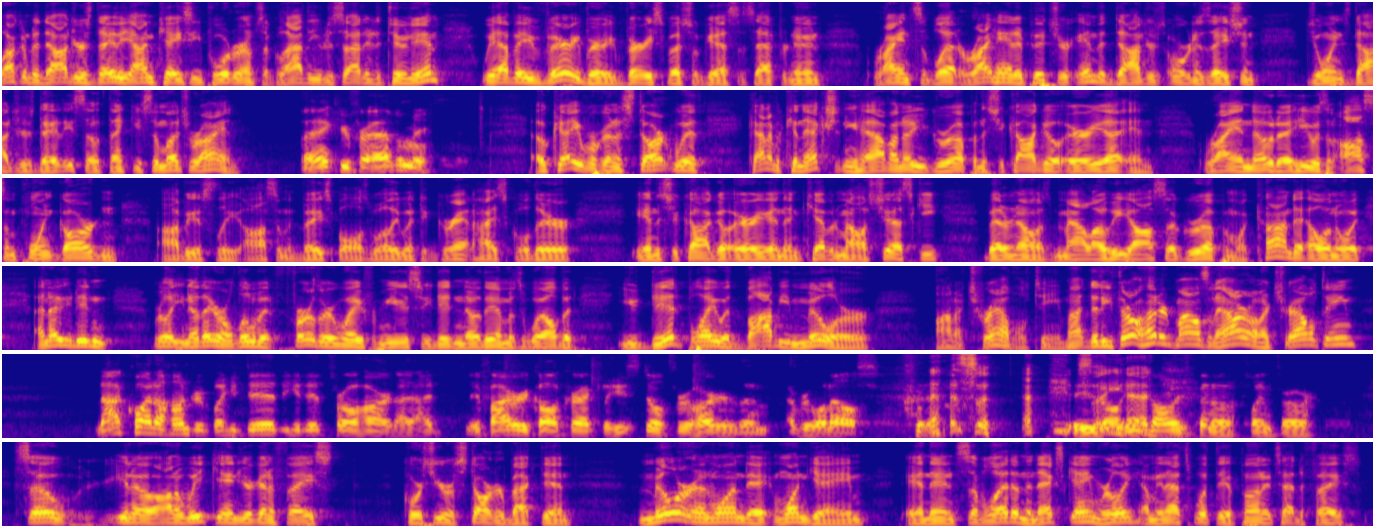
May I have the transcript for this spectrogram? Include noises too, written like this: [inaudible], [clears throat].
Welcome to Dodgers Daily. I'm Casey Porter. I'm so glad that you decided to tune in. We have a very, very, very special guest this afternoon. Ryan Sublette, a right-handed pitcher in the Dodgers organization, joins Dodgers Daily. So thank you so much, Ryan. Thank you for having me. Okay, we're going to start with kind of a connection you have. I know you grew up in the Chicago area, and Ryan Noda, he was an awesome point guard and obviously awesome in baseball as well. He went to Grant High School there in the Chicago area. And then Kevin Malashevsky, better known as Mallow, he also grew up in Wauconda, Illinois. I know you didn't really, you know, they were a little bit further away from you, so you didn't know them as well, but you did play with Bobby Miller on a travel team. Huh? Did he throw 100 miles an hour on a travel team? Not quite 100, but he did. He did throw hard. I, I if I recall correctly, he still threw harder than everyone else. [laughs] [laughs] so, he's, so he's always been a flamethrower. So you know, on a weekend, you're going to face of course, you're a starter back then. Miller in one day, one game, and then Sublette in the next game. Really, I mean, that's what the opponents had to face.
